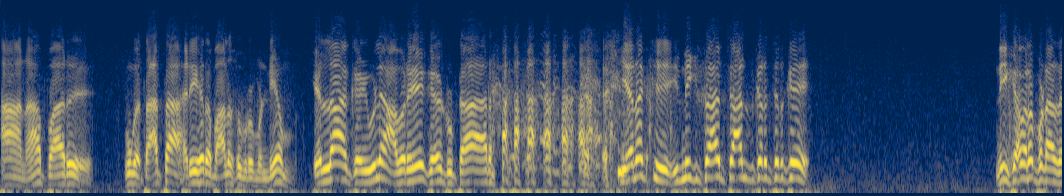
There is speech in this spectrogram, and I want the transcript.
ஆனா பாரு உங்க தாத்தா ஹரிஹர பாலசுப்ரமணியம் எல்லா கேள்வியும் அவரே கேட்டுட்டார் எனக்கு இன்னைக்கு தான் சான்ஸ் கிடைச்சிருக்கு நீ கவலைப்படாத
